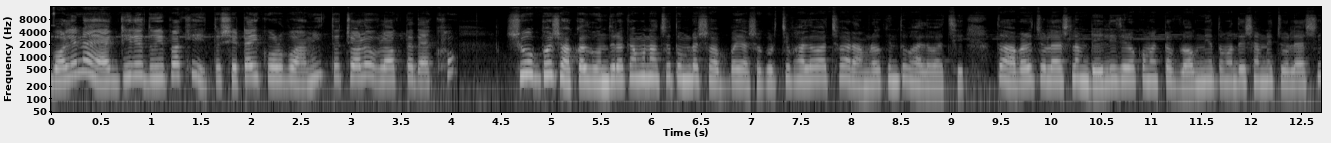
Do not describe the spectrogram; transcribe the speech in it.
বলে না এক ঢিলে দুই পাখি তো সেটাই করব আমি। তো চলো ব্লগটা দেখো। শুভ সকাল বন্ধুরা, কেমন আছো? তোমরা সবাই আশা করছি ভালো আছো আর আমরাও কিন্তু ভালো আছি। তো আবারও চলে আসলাম ডেইলি যেরকম একটা ব্লগ নিয়ে তোমাদের সামনে চলে আসি,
